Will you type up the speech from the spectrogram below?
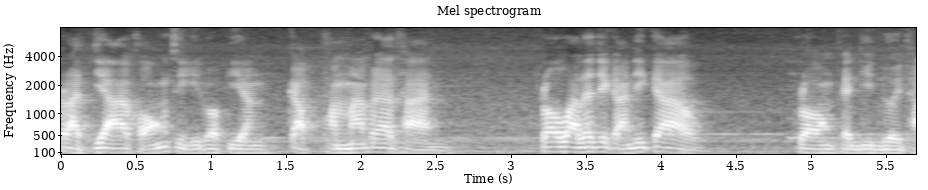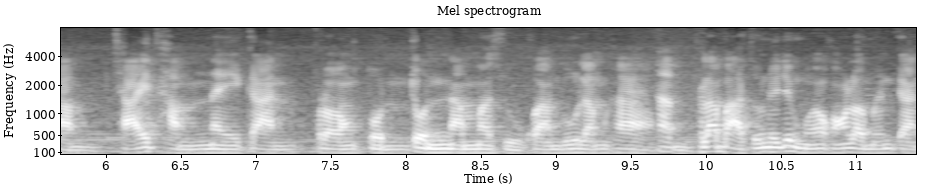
ปรัชญาของสีพอเพียง กับธรรมะพระราชทาน เพราะว่ารัชกาลที่ 9 ครองแผ่นดินโดยธรรม ใช้ธรรมในการครองตนจนนำมาสู่ความรู้ล้ำค่าครับพระบาทสมเด็จเจ้าอยู่หัวของเราเหมือนกัน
